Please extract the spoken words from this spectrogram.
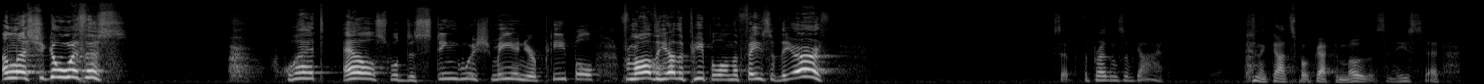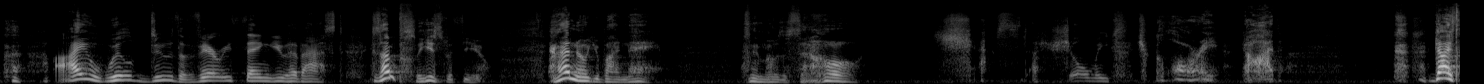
unless you go with us? What else will distinguish me and your people from all the other people on the face of the earth? Except the presence of God. And then God spoke back to Moses and he said, I will do the very thing you have asked because I'm pleased with you and I know you by name. And then Moses said, Oh, show me your glory, God. Guys,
